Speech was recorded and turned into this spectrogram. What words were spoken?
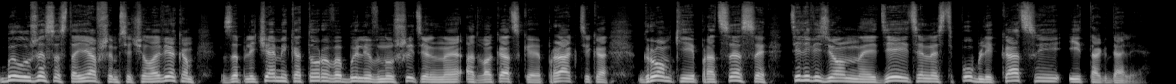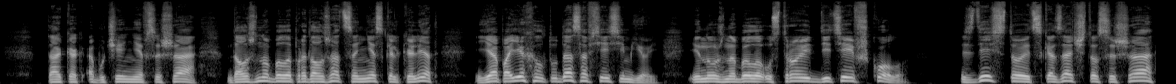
Был уже состоявшимся человеком, за плечами которого были внушительная адвокатская практика, громкие процессы, телевизионная деятельность, публикации и так далее. Так как обучение в США должно было продолжаться несколько лет, я поехал туда со всей семьей, и нужно было устроить детей в школу. Здесь стоит сказать, что США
